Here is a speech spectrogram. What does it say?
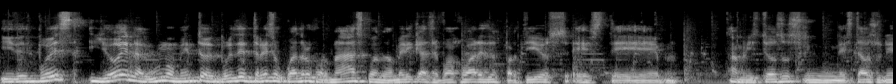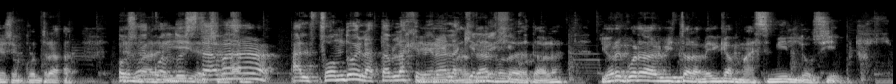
Y después, yo en algún momento, después de tres o cuatro jornadas, cuando América se fue a jugar esos partidos este, amistosos en Estados Unidos en contra O sea, Madrid, cuando estaba al fondo de la tabla general Sí, aquí en fondo de México. la tabla. Yo recuerdo haber visto al América más 1200.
